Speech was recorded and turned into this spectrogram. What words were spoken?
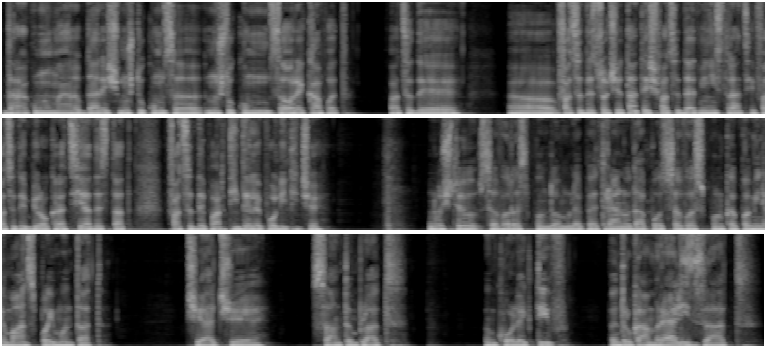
Dar acum nu mai am răbdare și nu știu cum să, nu știu cum să o recapăt față de, uh, față de societate și față de administrație, față de birocrația de stat, față de partidele politice. Nu știu să vă răspund, domnule Petreanu, dar pot să vă spun că pe mine m-a înspăimântat ceea ce s-a întâmplat în colectiv, pentru că am realizat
